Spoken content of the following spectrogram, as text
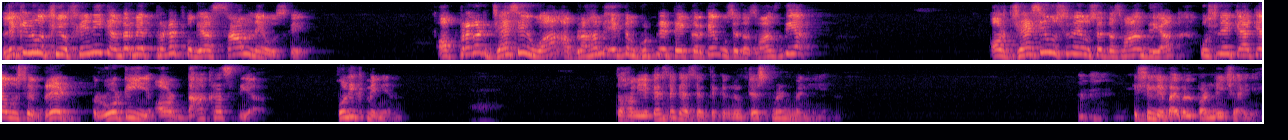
लेकिन वो थियोफेनी के अंदर में प्रकट हो गया सामने उसके। और प्रकट जैसे हुआ, अब्राहम एकदम घुटने टेक करके उसे दसवांश दिया। और जैसे उसने उसे दसवांश दिया, उसने क्या किया? उसे ब्रेड, रोटी और दाखरस दिया। Holy communion. तो हम ये कैसे कह सकते कि न्यू टेस्टमेंट में नहीं इसीलिए बाइबल पढ़नी चाहिए।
